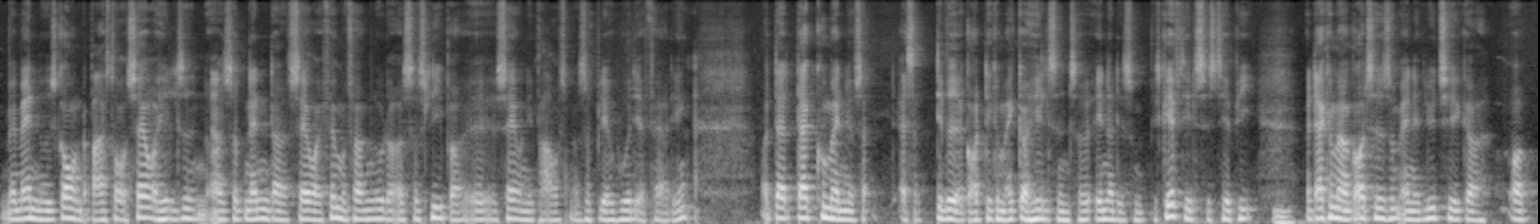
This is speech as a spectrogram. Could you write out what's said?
med manden ude i skoven, der bare står og saver hele tiden, ja. og så den anden, der saver i 45 minutter, og så sliber øh, saven i pausen, og så bliver hurtigere færdig. Ikke? Og der, der kunne man jo så, altså det ved jeg godt, det kan man ikke gøre hele tiden, så ender det som beskæftigelsesterapi. Mm. Men der kan man jo godt sidde som analytiker og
